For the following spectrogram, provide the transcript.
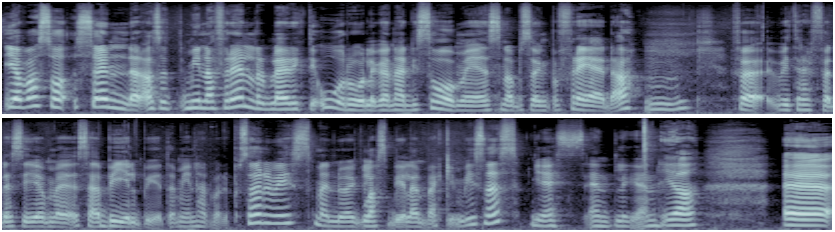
jag var så sönder, alltså mina föräldrar blev riktigt oroliga när de såg mig en snabb sväng på fredag. För vi träffades i och med så här bilbyte, min hade varit på service men nu är glassbilen back in business. Yes, äntligen. Ja. Eh,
